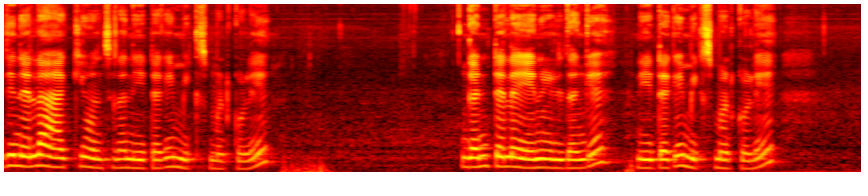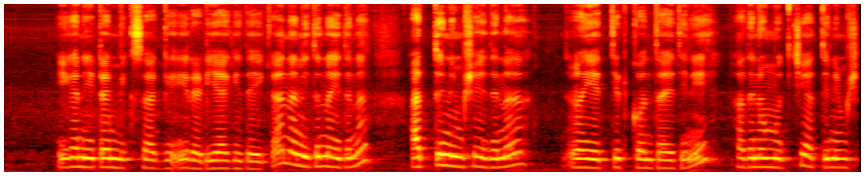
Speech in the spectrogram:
ಇದನ್ನೆಲ್ಲ ಹಾಕಿ ಒಂದ್ಸಲ ನೀಟಾಗಿ ಮಿಕ್ಸ್ ಮಾಡ್ಕೊಳ್ಳಿ. ಗಂಟೆಲ್ಲ ಏನು ಇಳ್ದಂಗೆ ನೀಟಾಗಿ ಮಿಕ್ಸ್ ಮಾಡ್ಕೊಳ್ಳಿ. ಈಗ ನೀಟಾಗಿ ಮಿಕ್ಸ್ ಆಗಿ ರೆಡಿಯಾಗಿದೆ ಈಗ. ನಾನು ಇದನ್ನು ಇದನ್ನು ಹತ್ತು ನಿಮಿಷ ಇದನ್ನು ಎತ್ತಿಟ್ಕೊತಾ ಇದ್ದೀನಿ. ಅದನ್ನು ಮುಚ್ಚಿ ಹತ್ತು ನಿಮಿಷ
